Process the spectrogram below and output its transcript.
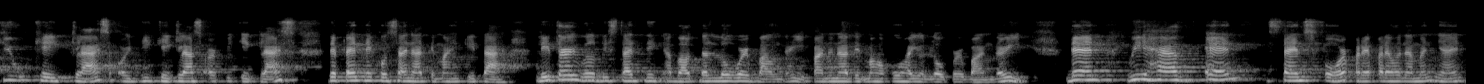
QK class or DK class or PK class. Depende kung saan natin makikita. Later, we'll be studying about the lower boundary. Paano natin makukuha yung lower boundary. Then, we have N stands for, pare-pareho naman yan,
